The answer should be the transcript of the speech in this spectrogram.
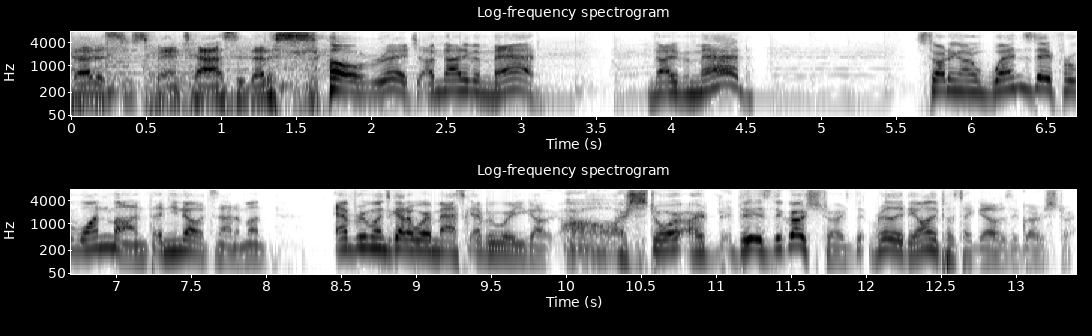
That is just fantastic. That is so rich. I'm not even mad. I'm not even mad. Starting on Wednesday for one month, and you know it's not a month. Everyone's got to wear a mask everywhere you go. Oh, our store, our is the grocery store. Really, the only place I go is the grocery store.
